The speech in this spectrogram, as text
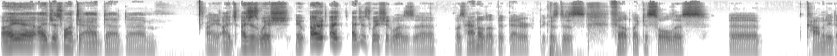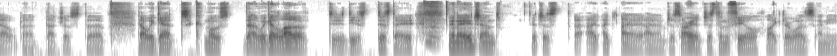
I uh, I just want to add that um, I, I I just wish it I I, I just wish it was uh, was handled a bit better because this felt like a soulless uh comedy that that that just uh, that we get most that we get a lot of these this day hmm. in age and it just I I I I'm just sorry it just didn't feel like there was any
